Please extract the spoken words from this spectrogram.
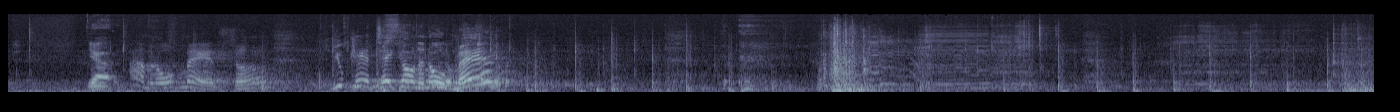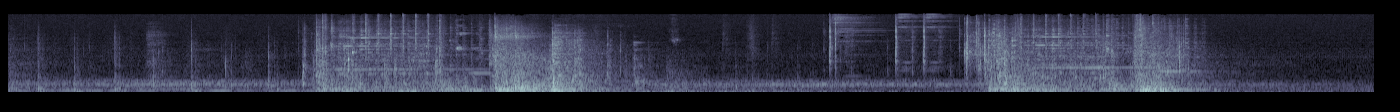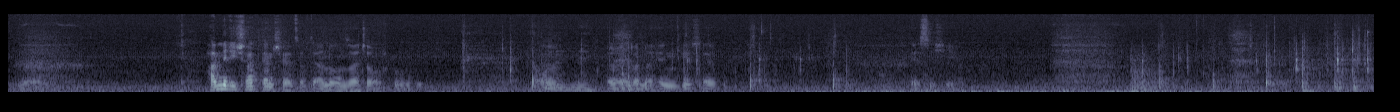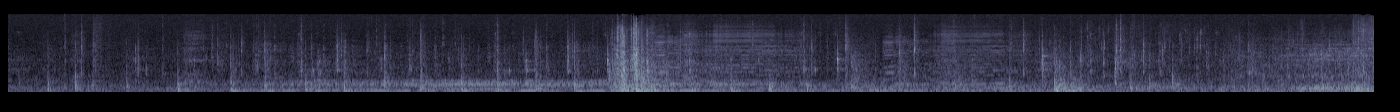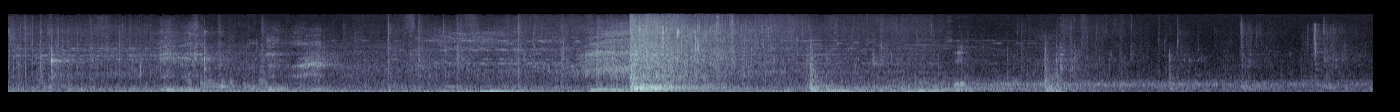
Ja, I'm an old man, son. You can't take on an old man? Haben wir die Shotgun Shells auf der anderen Seite aufgehoben? Unten, nee. Wenn du dann dahin gehst, ey. Der ist nicht hier. Hast du in die Ecke kommen? See.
